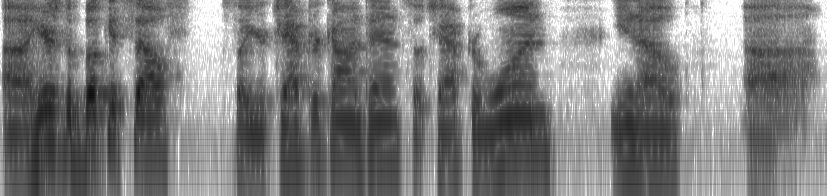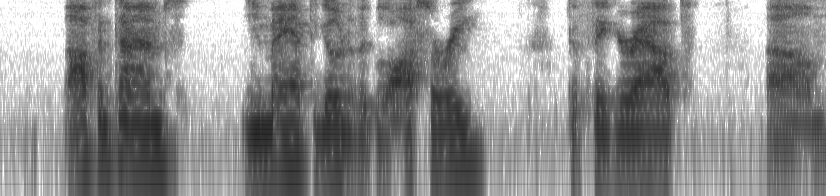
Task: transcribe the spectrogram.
Uh, here's the book itself. So your chapter content. So chapter one, you know, uh, oftentimes you may have to go to the glossary to figure out um,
